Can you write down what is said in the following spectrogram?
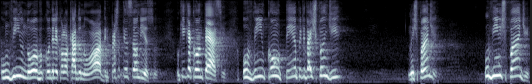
um vinho novo, quando ele é colocado no odre, presta atenção nisso. O que, que acontece? O vinho, com o tempo, ele vai expandir. Não expande? O vinho expande.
